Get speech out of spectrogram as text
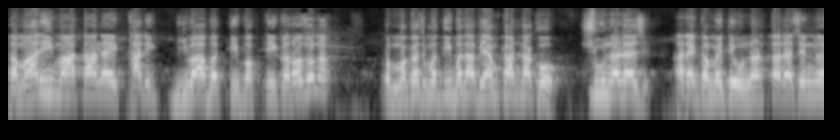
તમારી માતાને ખાલી દીવા બત્તી ભક્તિ કરો છો ને, તો મગજમતી બધા વ્યાયામ કાઢ નાખો. શું નડે છે? અરે ગમે તેવું નડતર હશે ને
